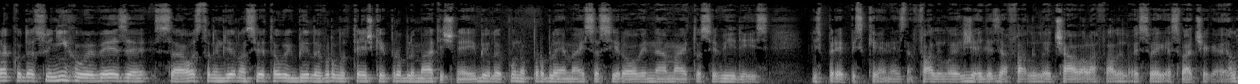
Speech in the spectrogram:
Tako da su njihove veze sa ostalim dijelom svijeta uvijek bile vrlo teške i problematične i bilo je puno problema i sa sirovinama i to se vidi iz, iz prepiske, ne znam, falilo je željeza, falilo je čavala, falilo je svega svačega, jel?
